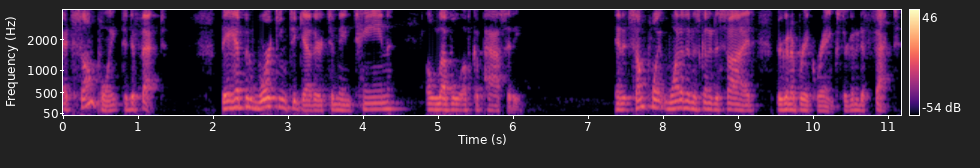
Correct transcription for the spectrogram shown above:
at some point to defect. They have been working together to maintain a level of capacity. And at some point, one of them is going to decide they're going to break ranks, they're going to defect.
